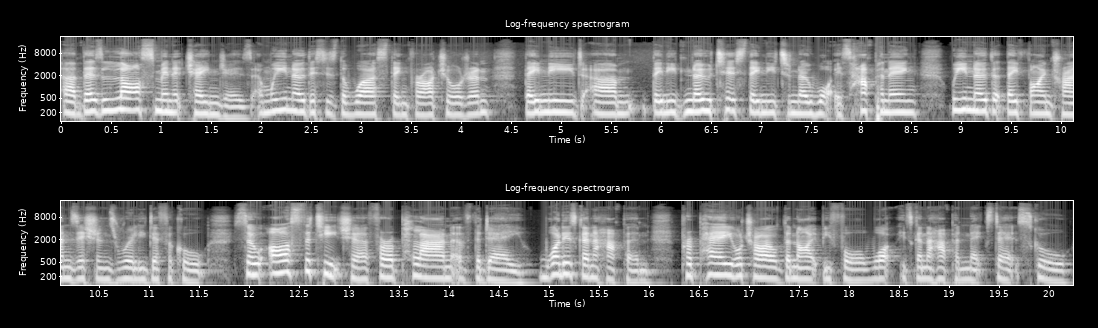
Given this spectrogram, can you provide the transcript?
Uh, there's last minute changes, and we know this is the worst thing for our children. They need um, they need notice. They need to know what is happening. We know that they find transitions really difficult. So ask the teacher for a plan of the day. What is going to happen? Prepare your child the night before. What is going to happen next day at school?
